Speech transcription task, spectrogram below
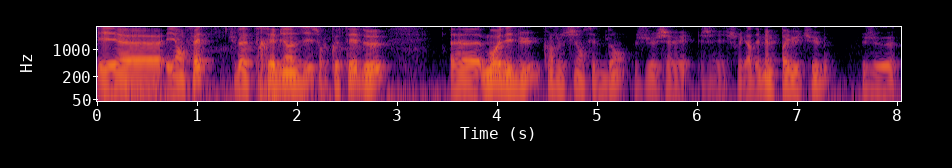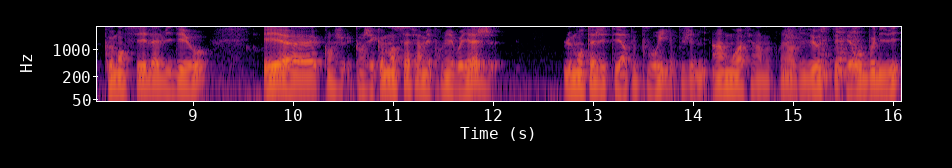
Et, euh, et, en fait, tu l'as très bien dit sur le côté de. Euh, moi, au début, quand je me suis lancé dedans, je, je regardais même pas YouTube. Je commençais la vidéo. Et euh, quand j'ai commencé à faire mes premiers voyages, le montage était un peu pourri. En plus, j'ai mis un mois à faire ma première vidéo. C'était Pérou-Bolivie.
